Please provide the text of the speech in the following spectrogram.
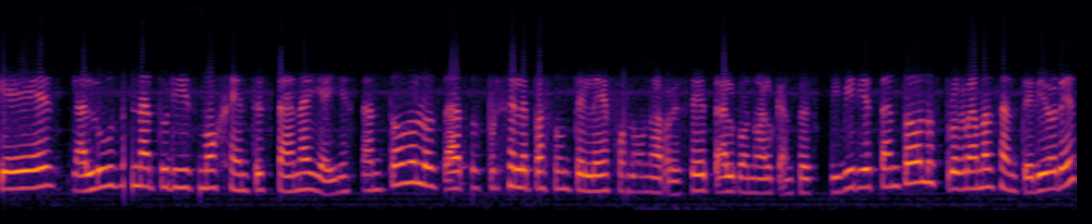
que es La Luz del Naturismo, Gente Sana, y ahí están todos los datos, por si le pasó un teléfono, una receta, algo no alcanza a escribir, y están todos los programas anteriores,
